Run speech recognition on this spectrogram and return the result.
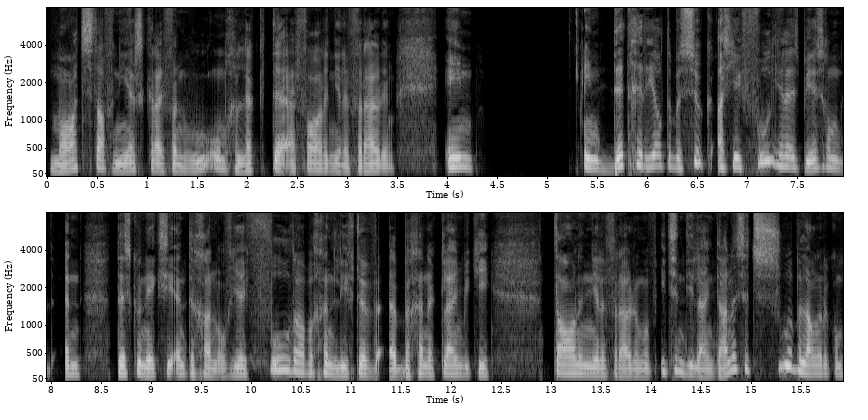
maatstaf neerskryf van hoe om geluk te ervaar in julle verhouding. En en dit gereeld te besoek as jy voel jy is besig om in diskonneksie in te gaan of jy voel daar begin liefde eh, begin 'n klein bietjie taan in julle verhouding of iets in die lyn dan is dit so belangrik om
